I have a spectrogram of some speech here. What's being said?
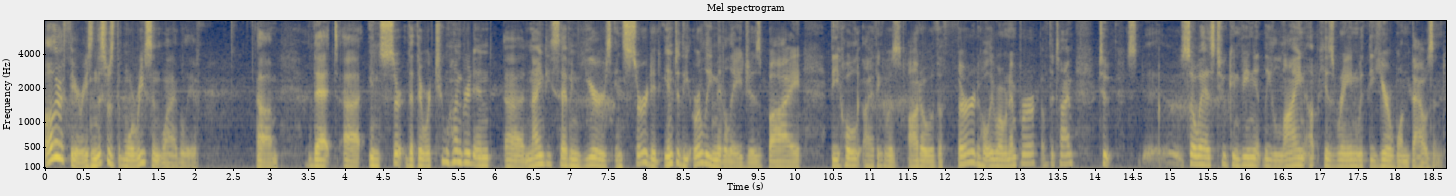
other theories, and this was the more recent one, I believe, um, that uh, insert that there were 297 years inserted into the early Middle Ages by the whole. I think it was Otto the Third, Holy Roman Emperor of the time, to so as to conveniently line up his reign with the year 1000,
